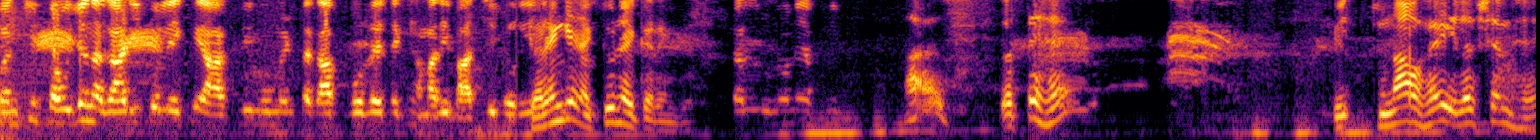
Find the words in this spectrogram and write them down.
वंचित बहुजन अघाड़ी को लेके आखिरी मोमेंट तक आप बोल रहे थे कि हमारी बातचीत हो रही है। करेंगे ना? क्यों नहीं करेंगे? कल उन्होंने अपनी करते हैं। चुनाव है इलेक्शन है।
